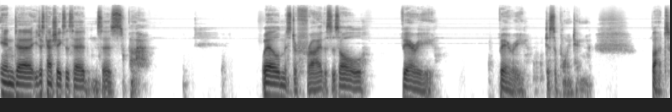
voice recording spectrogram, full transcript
and uh, he just kind of shakes his head and says, "Ah, "Well, Mister Fry, this is all very, very disappointing, but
